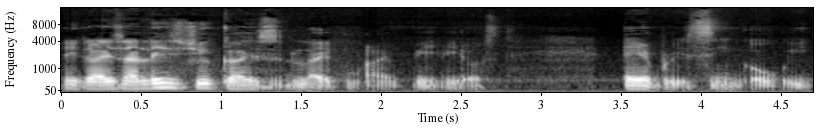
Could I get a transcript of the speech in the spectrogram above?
Hey guys, at least you guys like my videos every single week.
